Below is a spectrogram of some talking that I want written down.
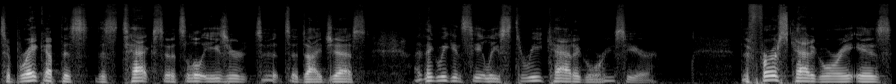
to break up this, this text so it's a little easier to, to digest, I think we can see at least three categories here. The first category is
